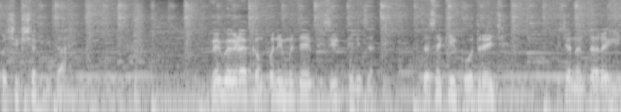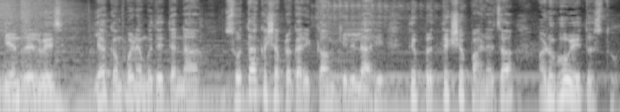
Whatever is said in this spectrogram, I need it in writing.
प्रशिक्षक इथं आहे वेगवेगळ्या कंपनीमध्ये व्हिजिट दिली जाते. जसं की गोदरेज त्याच्यानंतर इंडियन रेल्वेज या कंपन्यामध्ये त्यांना स्वतः कशा प्रकारे काम केलेलं आहे ते प्रत्यक्ष पाहण्याचा अनुभव येत असतो.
